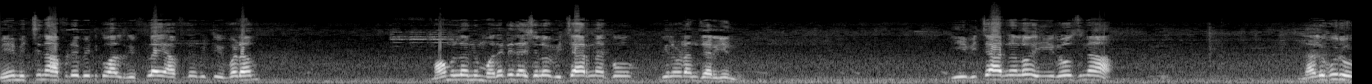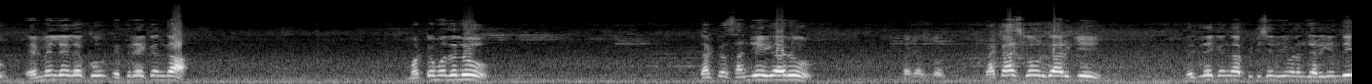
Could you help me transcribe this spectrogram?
మేమిచ్చిన అఫిడవిట్కి వాళ్ళు రిప్లై అఫిడవిట్ ఇవ్వడం మమ్మలను మొదటి దశలో విచారణకు పిలవడం జరిగింది. ఈ విచారణలో ఈ రోజున నలుగురు ఎమ్మెల్యేలకు వ్యతిరేకంగా మొట్టమొదలు డాక్టర్ సంజయ్ గారు ప్రకాష్ గౌడ్. ప్రకాష్ గౌడ్ గారికి వ్యతిరేకంగా పిటిషన్ ఇవ్వడం జరిగింది.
